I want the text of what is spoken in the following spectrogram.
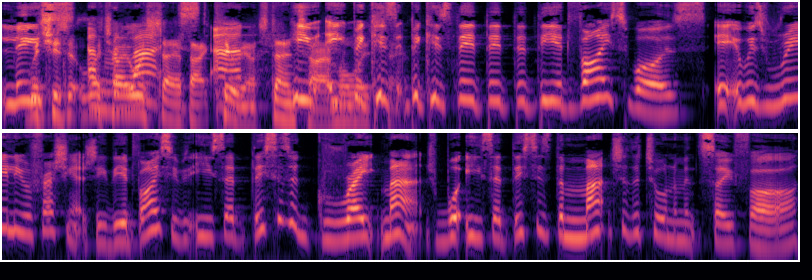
Loose Which is- which I always say about Kyrgios, don't he- I? He- because saying. because the, the, the, the advice was it, it was really refreshing actually. The advice he, he said this is a great match. What he said this is the match of the tournament so far.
